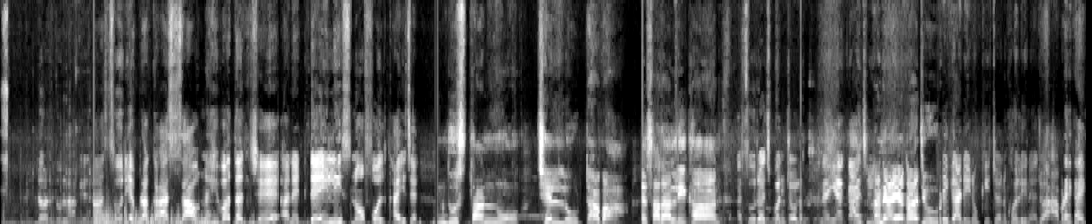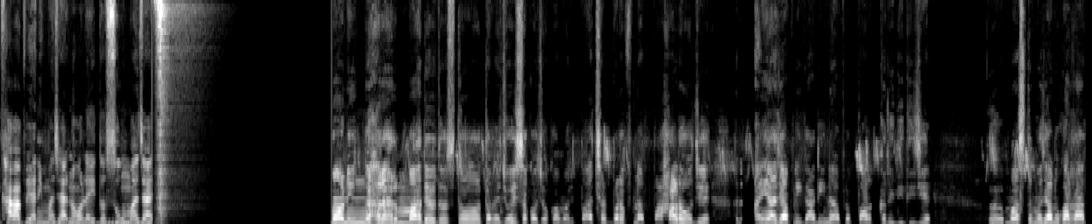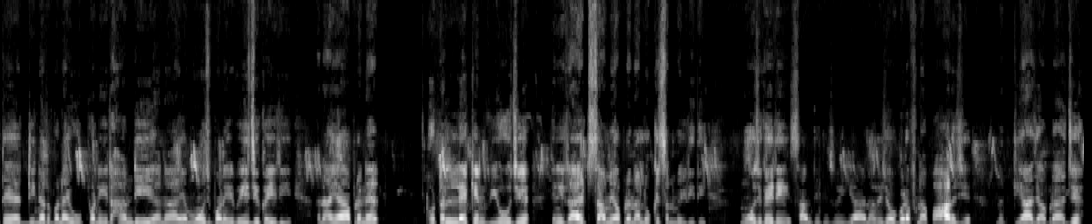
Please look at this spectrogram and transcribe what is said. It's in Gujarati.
ડર તો લાગે. આ સૂર્યપ્રકાશ સાવ નહિવત જ છે અને ડેઈલી સ્નોફોલ થાય છે. હિન્દુસ્તાનનું છેલ્લું ઢાબા. સારા અલી ખાન. સુરજ સૂરજ પંચોલ. અને અહીંયા કાજુ. અને અહીંયા કાજુ. આપણી ગાડીનું કિચન ખોલીને જો આપણે કઈ ખાવા પીવાની મજા ન લઈ તો શું મજા? મોર્નિંગ હર હર મહાદેવ દોસ્તો. તમે જોઈ શકો છો કે અમારી પાછળ બરફના પહાડો છે અને અહીંયા જ આપણી ગાડીને આપણે પાર્ક કરી દીધી છે. મસ્ત મજાનું કાલ રાતે ડિનર બનાવ્યું, પનીર, હાંડી અને અહીંયા મોજ પણ એવી જ કરી. અને અહીંયા આપણને હોટલ લેક એન્ડ વ્યૂ છે એની રાઈટ સામે આપણને આ લોકેશન મળી હતી. મોજ કરી, શાંતિથી સૂઈ ગયા અને હવે જો બરફના પહાડ છે, અને ત્યાં જ આપણે આજે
